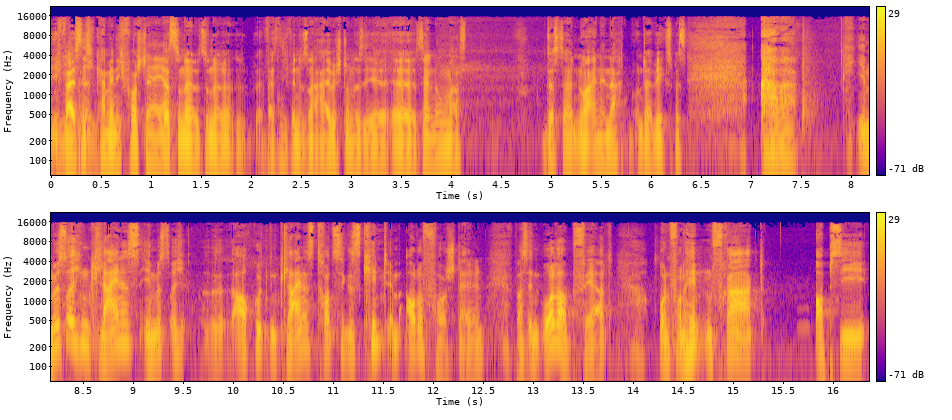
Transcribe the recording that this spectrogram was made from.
ich weiß nicht ich kann mir nicht vorstellen, Ja, ja. dass so eine, so eine, weiß nicht, wenn du so eine halbe Stunde äh, Sendung machst, dass du halt nur eine Nacht unterwegs bist. Aber Ihr müsst euch ein kleines, ihr müsst euch äh, auch gut ein kleines trotziges Kind im Auto vorstellen, was in Urlaub fährt und von hinten fragt, ob sie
